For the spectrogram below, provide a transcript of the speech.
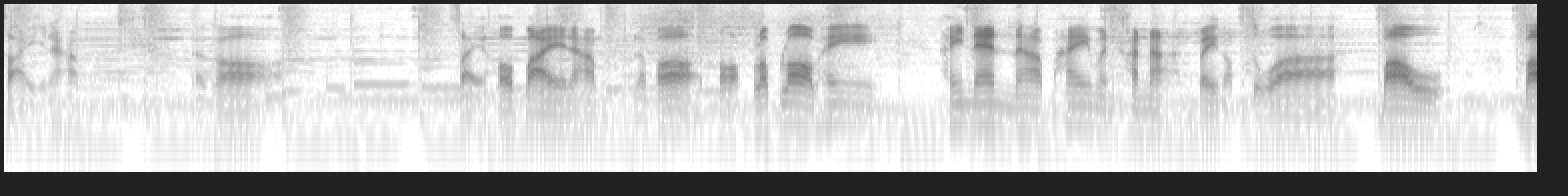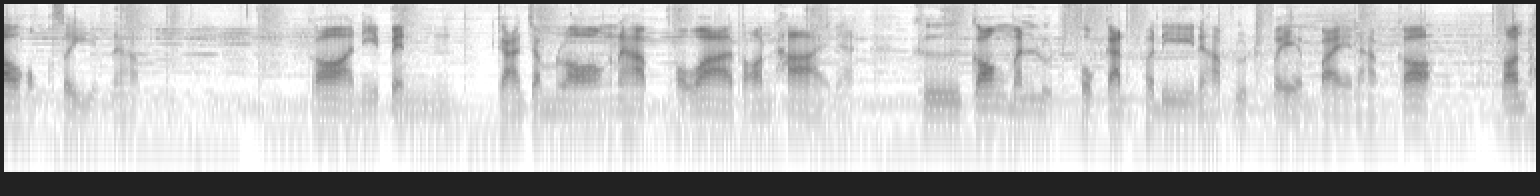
ใส่นะครับ แล้วก็ใส่เข้าไปนะครับ แล้วก็ตอกรอบๆให้ให้แน่นนะครับ ให้มันขนานไปกับตัวเบ้า เบ้าของซีนนะครับ ก็อันนี้เป็นการจำลองนะครับ เพราะว่าตอนถ่ายเนี่ยคือกล้องมันหลุดโฟกัสพอดีนะครับ หลุดเฟรมไปนะครับ ก็ตอนถ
